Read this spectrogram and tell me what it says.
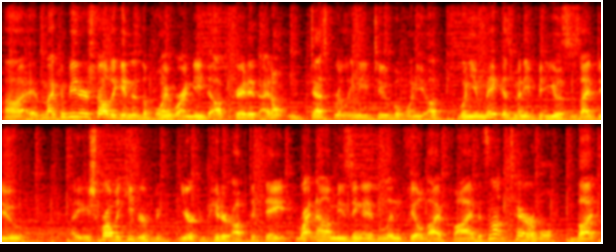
Uh, it, my computer is probably getting to the point where I need to upgrade it. I don't desperately need to, but when you up, when you make as many videos as I do, uh, you should probably keep your, your computer up to date. Right now I'm using a Lynnfield i5. It's not terrible, but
